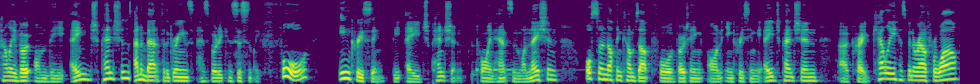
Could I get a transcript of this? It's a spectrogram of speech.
how they vote on the age pension. Adam Bandt for the Greens has voted consistently for increasing the age pension. Pauline Hanson, One Nation, also nothing comes up for voting on increasing the age pension. Uh, Craig Kelly has been around for a while,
